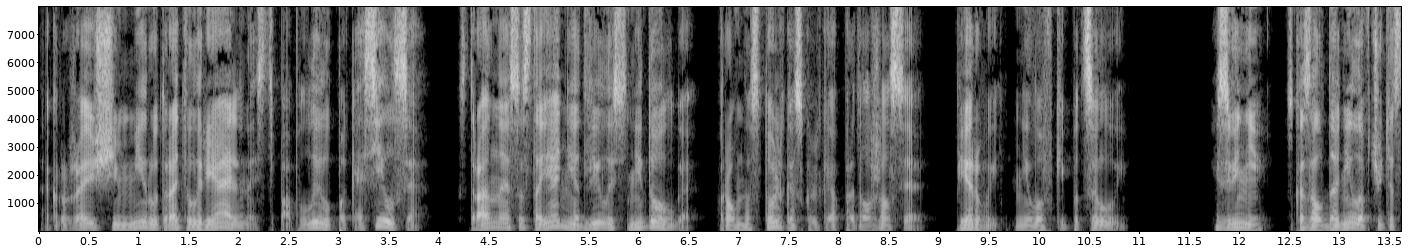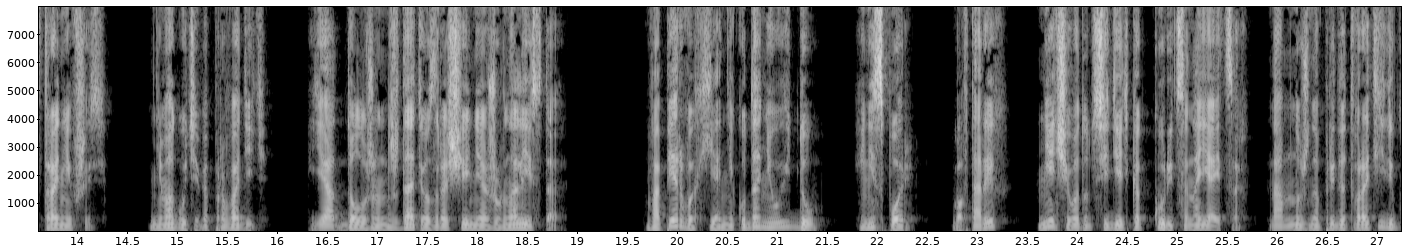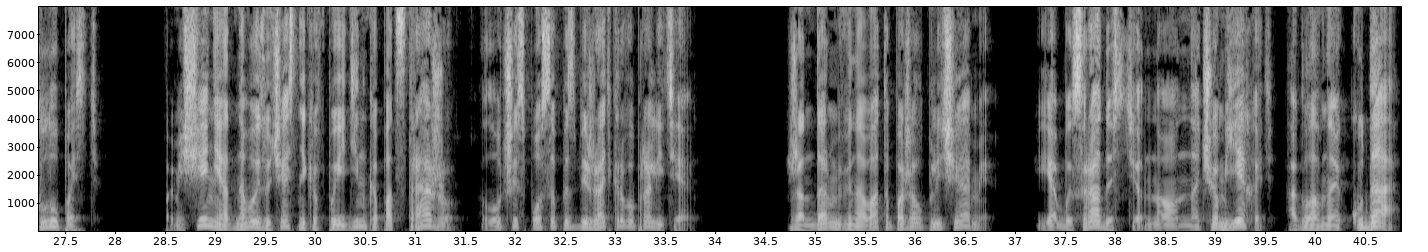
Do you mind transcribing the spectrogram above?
Окружающий мир утратил реальность, поплыл, покосился. Странное состояние длилось недолго, ровно столько, сколько продолжался первый неловкий поцелуй. «Извини», — сказал Данилов, чуть отстранившись. «Не могу тебя проводить. Я должен ждать возвращения журналиста. Во-первых, я никуда не уйду. И не спорь. Во-вторых, Нечего тут сидеть, как курица на яйцах. Нам нужно предотвратить глупость. Помещение одного из участников поединка под стражу – лучший способ избежать кровопролития. Жандарм виновато пожал плечами. Я бы с радостью, но на чем ехать? А главное, куда?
